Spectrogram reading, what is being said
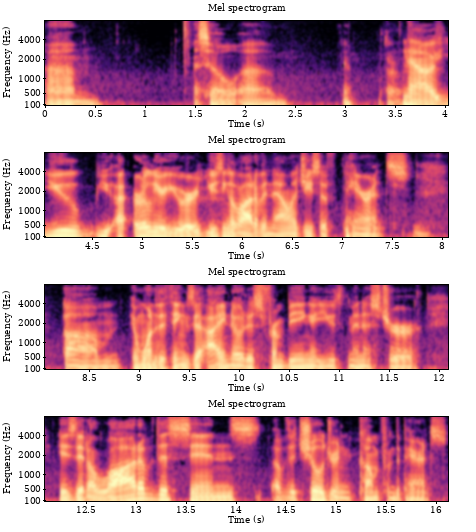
Um, so um, yeah, I don't know. Now, you, you uh, earlier you were using a lot of analogies of parents, Hmm. um, and one of the things that I noticed from being a youth minister is that a lot of the sins of the children come from the parents.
